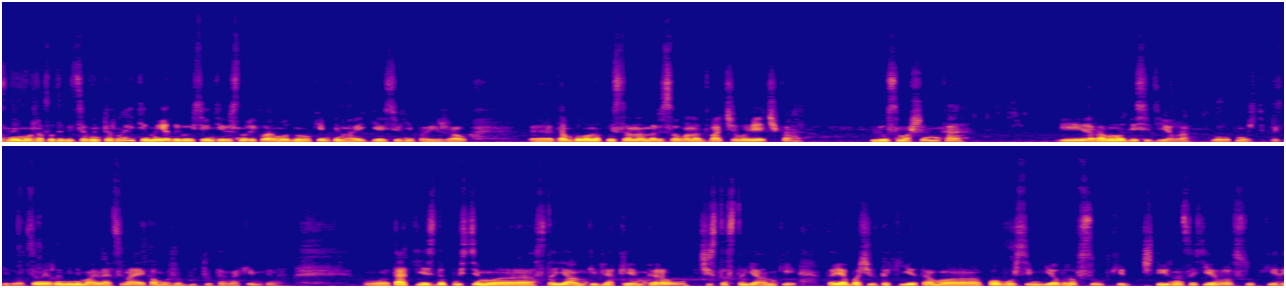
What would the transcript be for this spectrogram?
різні можна подивитися в інтернеті, але я дивився інтересну рекламу одного кемпінга, який я сьогодні проїжджав. Е, Там було написано, нарисовано два чоловічка плюс машинка і равно 10 євро. Ну от можете прикидувати. Це, мабуть, мінімальна ціна, яка може бути тут на кемпінг. Так, є, допустим, е, стоянки для кемперів, чисто стоянки, то я бачив такі там е, по 8 євро в сутки, 14 євро в сутки.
